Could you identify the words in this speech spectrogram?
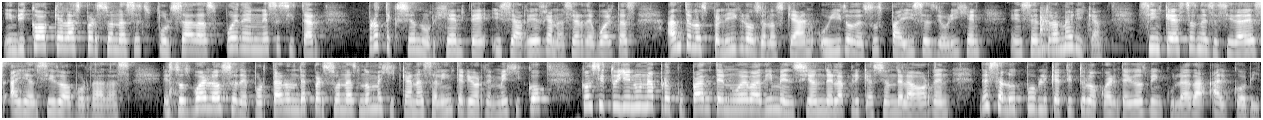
indicó que las personas expulsadas pueden necesitar protección urgente y se arriesgan a ser devueltas ante los peligros de los que han huido de sus países de origen en Centroamérica, sin que estas necesidades hayan sido abordadas. Estos vuelos se deportaron de personas no mexicanas al interior de México, constituyen una preocupante nueva dimensión de la aplicación de la Orden de Salud Pública título 42 vinculada al COVID.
